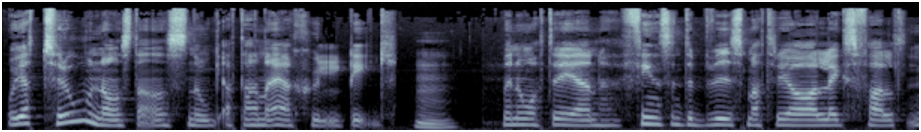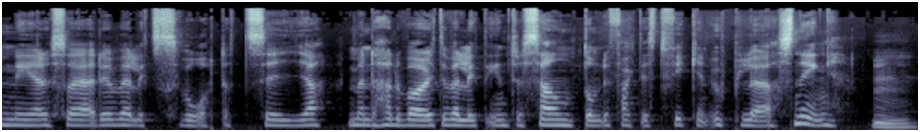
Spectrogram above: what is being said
Och jag tror någonstans nog att han är skyldig. Mm. Men återigen, finns inte bevismaterial, läggs fall ner så är det väldigt svårt att säga. Men det hade varit väldigt intressant om det faktiskt fick en upplösning. Mm,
